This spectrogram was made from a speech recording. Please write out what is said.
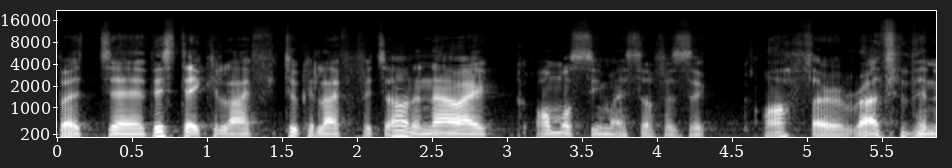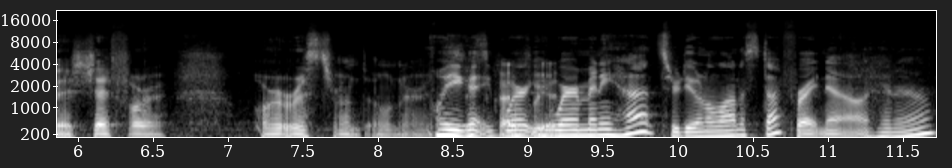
But uh, this take a life took a life of its own, and now I almost see myself as a author rather than a chef or or a restaurant owner. Well, you, It's- it's got, wear, you wear many hats. You're doing a lot of stuff right now, you know?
